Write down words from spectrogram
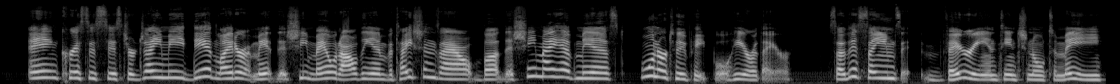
and Chris's sister Jamie did later admit that she mailed all the invitations out, but that she may have missed one or two people here or there. So this seems very intentional to me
